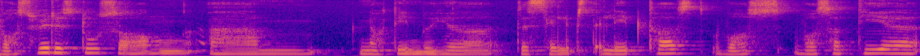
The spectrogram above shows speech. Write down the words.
Was würdest du sagen, ähm, nachdem du ja das selbst erlebt hast, was, was hat dir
